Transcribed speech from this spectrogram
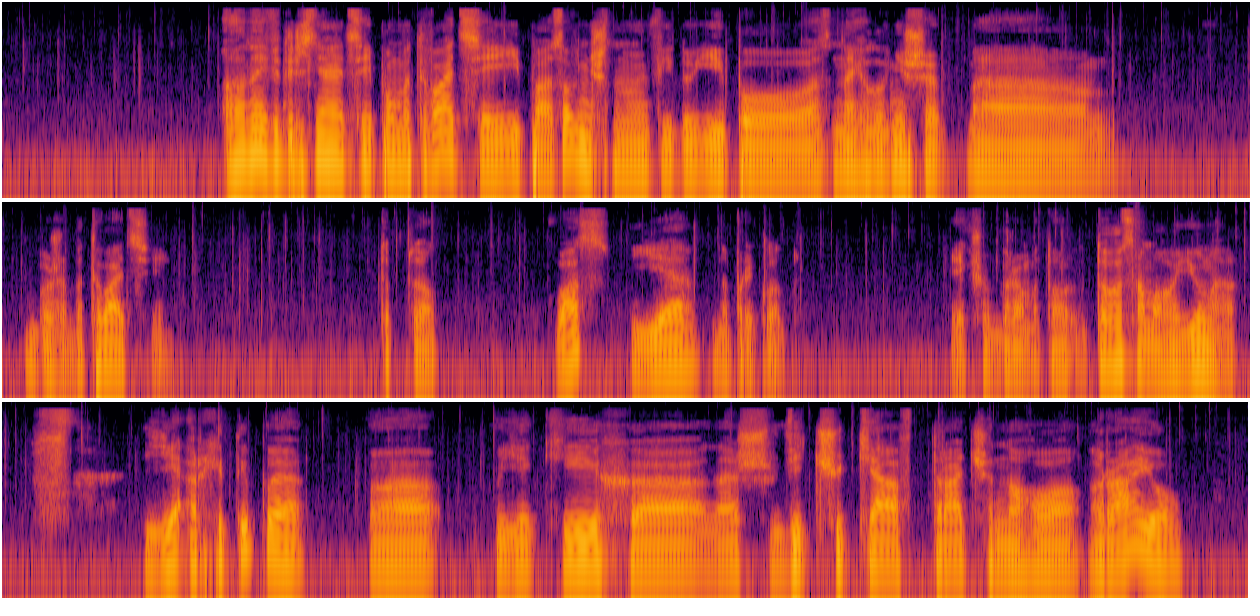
Вони відрізняються і по мотивації, і по зовнішньому віду, і по найголовніше. Е, Боже, мотивації. Тобто, у вас є, наприклад, якщо беремо того, того самого Юнга, є архетипи, е, у яких е, знаєш, відчуття втраченого раю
